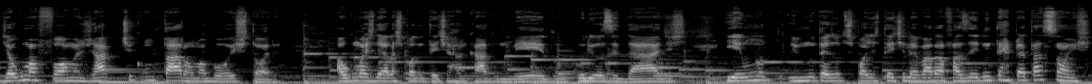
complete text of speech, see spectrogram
De alguma forma já te contaram uma boa história. Algumas delas podem ter te arrancado medo, curiosidades, e, uma, e muitas outras podem ter te levado a fazer interpretações.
